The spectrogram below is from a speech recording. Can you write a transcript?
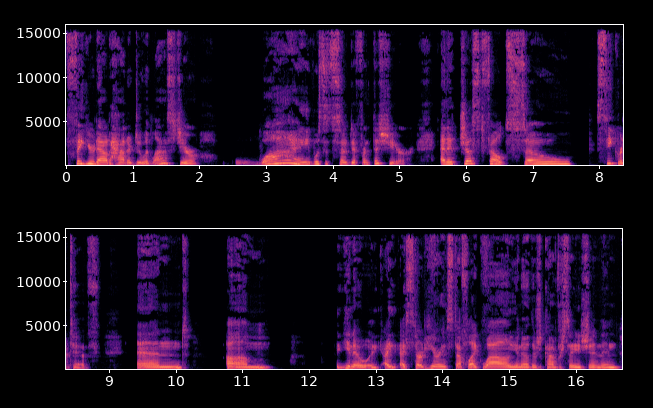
figured out how to do it last year. Why was it so different this year? And it just felt so secretive and um you know, I, I start hearing stuff like, well, you know, there's a conversation and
